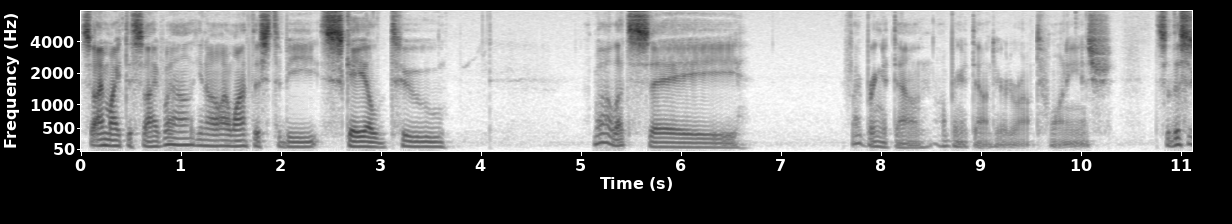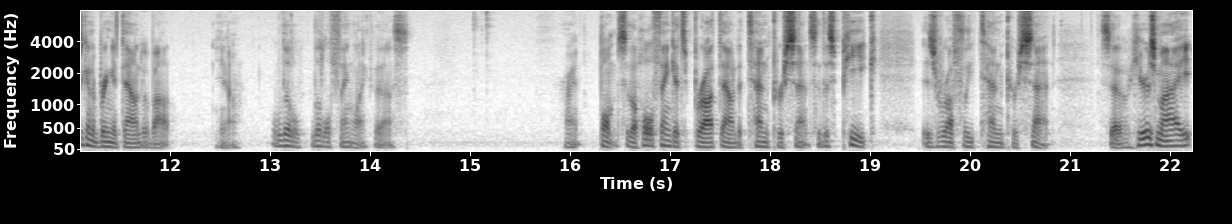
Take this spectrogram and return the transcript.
So I might decide, well, you know, I want this to be scaled to, well, let's say, if I bring it down, I'll bring it down here at around 20-ish. So this is going to bring it down to about, you know, little little thing like this. Right? Boom. So the whole thing gets brought down to 10%. So this peak is roughly 10%. So here's my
